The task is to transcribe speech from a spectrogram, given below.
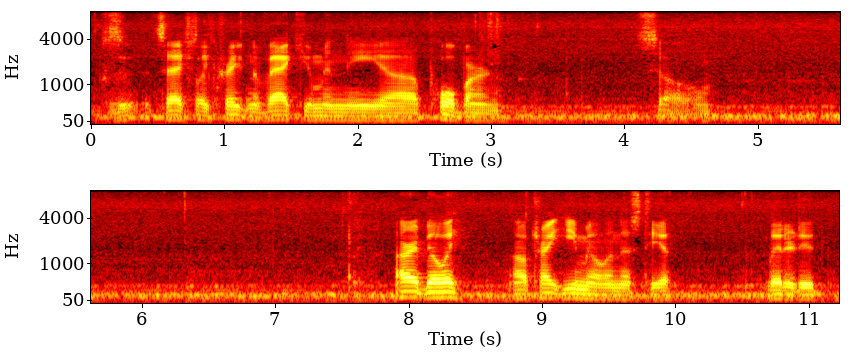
Because it's actually creating a vacuum in the uh, pole barn. So, all right, Billy. I'll try emailing this to you. Later, dude.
